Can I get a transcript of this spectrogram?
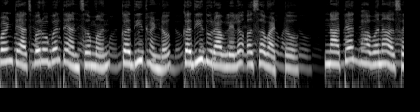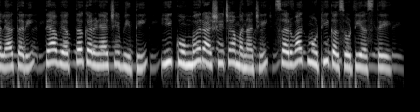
पण त्याचबरोबर त्यांचं मन कधी थंड कधी दुरावलेलं असं वाटतं. नात्यात भावना असल्या तरी त्या व्यक्त करण्याची भीती ही कुंभ राशीच्या मनाची सर्वात मोठी कसोटी असते.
